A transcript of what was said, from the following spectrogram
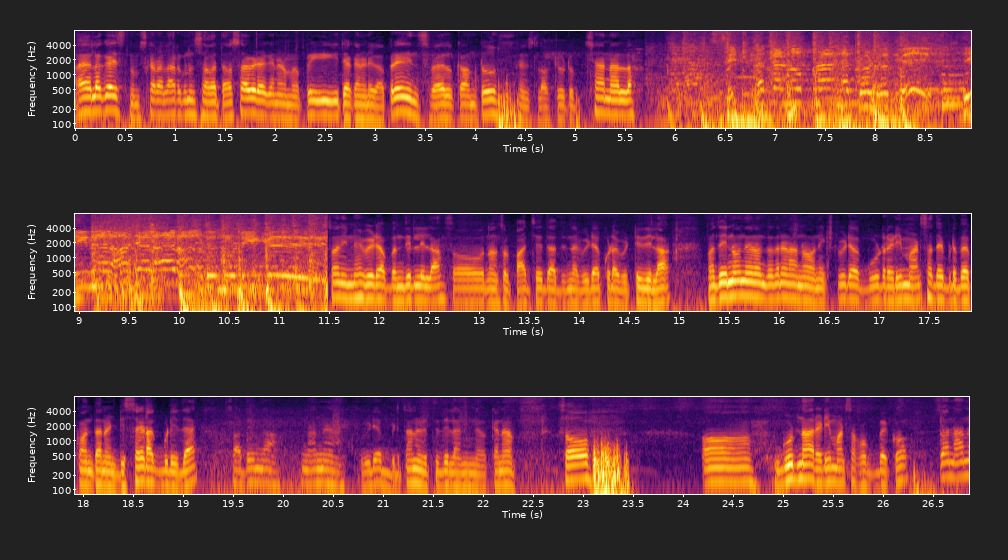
ಹಾಯ್ ಎಲ್ಲ ಗೈಸ್ ನಮಸ್ಕಾರ ಎಲ್ಲರಿಗೂ ಸ್ವಾಗತ. ಹೊಸ ವಿಡಿಯೋಗೆ ನಮ್ಮ ಪ್ರೀತಿಯ Kannadiga prince welcome to prince lock YouTube channel so ನಿನ್ನೆ ವೀಡಿಯೋ ಬಂದಿರಲಿಲ್ಲ. ಸೊ ನಾನು ಸ್ವಲ್ಪ ಆಚೆ ಇದ್ದೆ ಅದರಿಂದ ವೀಡಿಯೋ ಕೂಡ ಬಿಟ್ಟಿದ್ದಿಲ್ಲ. ಮತ್ತು ಇನ್ನೊಂದು ಏನಂತಂದರೆ ನಾನು ನೆಕ್ಸ್ಟ್ ವೀಡಿಯೋ ಗೂಡ್ ರೆಡಿ ಮಾಡಿಸೋದೇ ಬಿಡಬೇಕು ಅಂತ ನಾನು ಡಿಸೈಡ್ ಆಗಿಬಿಟ್ಟಿದ್ದೆ. ಸೊ ಅದರಿಂದ ನಾನು ವೀಡಿಯೋ ಬಿಡ್ತಾನೆ ಇರ್ತಿದ್ದಿಲ್ಲ ನಿನ್ನೆ ಓಕೆನಾ ಸೊ ಗೂಡ್ನ ರೆಡಿ ಮಾಡ್ಸೋಕೆ ಹೋಗಬೇಕು. ಸೊ ನಾನು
